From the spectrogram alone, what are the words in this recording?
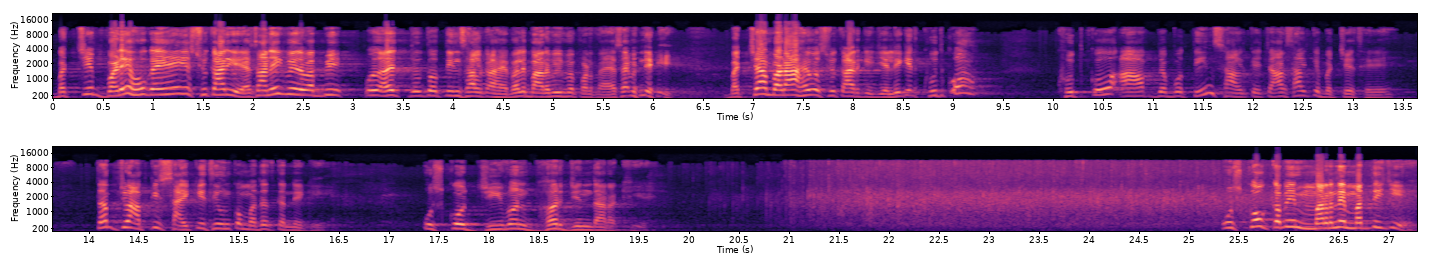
बच्चे बड़े हो गए हैं ये स्वीकारिए। ऐसा नहीं कि अब भी वो तो, तो तीन साल का है भले बारहवीं में पढ़ता है ऐसा भी नहीं। बच्चा बड़ा है वो स्वीकार कीजिए। लेकिन खुद को खुद को आप जब वो तीन साल के चार साल के बच्चे थे तब जो आपकी साइकी थी उनको मदद करने की उसको जीवन भर ज़िंदा रखिए। उसको कभी मरने मत दीजिए।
